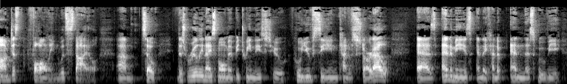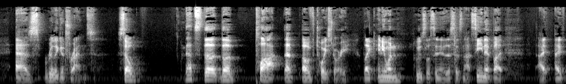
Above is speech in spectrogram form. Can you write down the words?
I'm just falling with style. Um, so, this really nice moment between these two, who you've seen kind of start out as enemies and they kind of end this movie as really good friends. So that's the the plot that of Toy Story. Like anyone who's listening to this has not seen it, but I I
